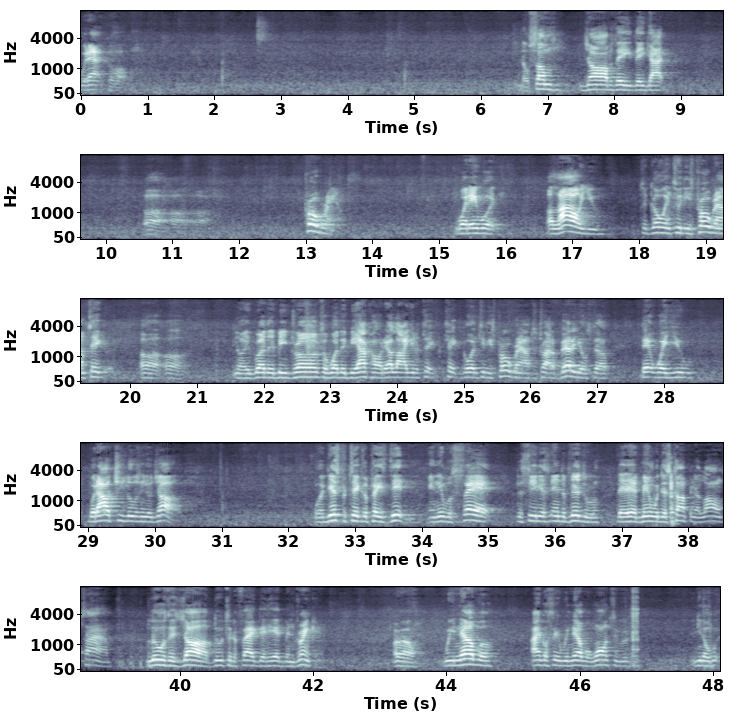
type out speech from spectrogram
with alcohol. You know, some jobs they, they got uh, uh, uh, programs where they would allow you to go into these programs, take, uh, uh, you know, whether it be drugs or whether it be alcohol, they allow you to take, take, go into these programs to try to better yourself. That way, you, without you losing your job. Well, this particular place didn't, and it was sad to see this individual that had been with this company a long time lose his job due to the fact that he had been drinking. Uh, we never I ain't gonna say we never want to. You know,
